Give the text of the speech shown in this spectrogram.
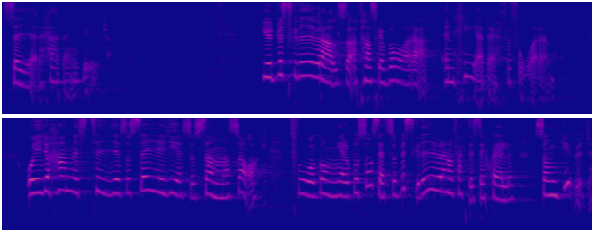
säger Herren Gud. Gud beskriver alltså att han ska vara en herde för fåren. Och i Johannes 10 så säger Jesus samma sak två gånger och på så sätt så beskriver han faktiskt sig själv som Gud.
